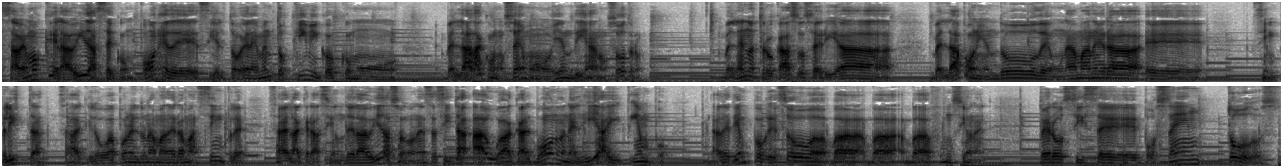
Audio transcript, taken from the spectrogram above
sabemos que la vida se compone de ciertos elementos químicos como, ¿verdad? La conocemos hoy en día nosotros. ¿Verdad? En nuestro caso sería, ¿verdad? Poniendo de una manera eh, simplista, o sea, aquí lo voy a poner de una manera más simple, o la creación de la vida solo necesita agua, carbono, energía y tiempo de tiempo que eso va, a funcionar. Pero si se poseen todos,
